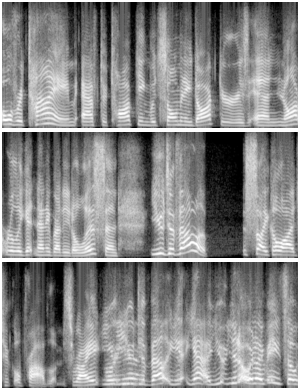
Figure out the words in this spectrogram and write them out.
over time, after talking with so many doctors and not really getting anybody to listen, you develop psychological problems right? You oh, yeah. you develop yeah you you know what i mean? So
